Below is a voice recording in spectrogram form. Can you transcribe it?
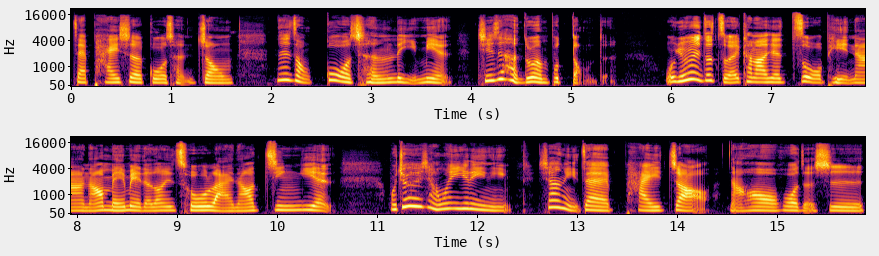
在拍摄过程中那种过程里面，其实很多人不懂的。我永远都只会看到一些作品啊，然后美美的东西出来，然后惊艳。我就很想问伊犁，你像你在拍照，然后或者是。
